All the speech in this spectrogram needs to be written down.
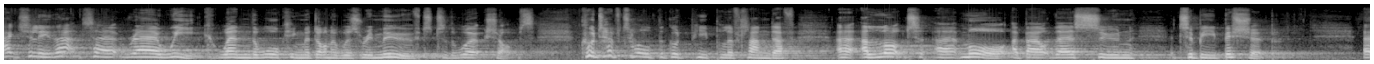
Actually, that uh, rare week when the Walking Madonna was removed to the workshops could have told the good people of Llandaff uh, a lot uh, more about their soon to be bishop. Uh,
